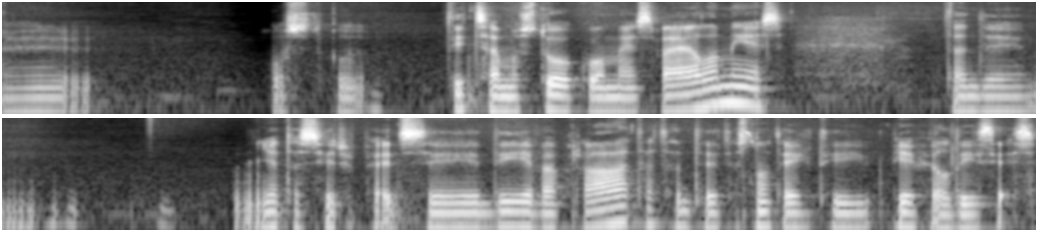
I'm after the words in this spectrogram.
e, uz, ticam uz to, ko mēs vēlamies, tad, e, ja tas ir pēc dieva prāta, tad tas noteikti piepildīsies.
